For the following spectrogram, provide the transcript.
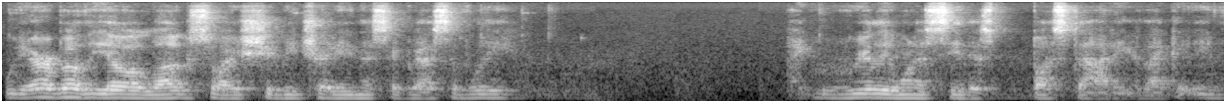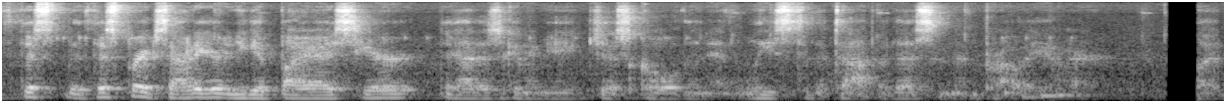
we are above the yellow lug, so I should be trading this aggressively. I really want to see this bust out of here. Like if this if this breaks out of here and you get buy ice here, that is going to be just golden at least to the top of this and then probably mm-hmm. higher. But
